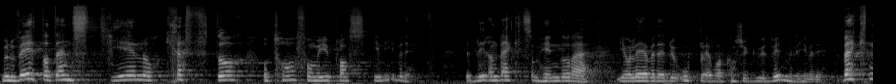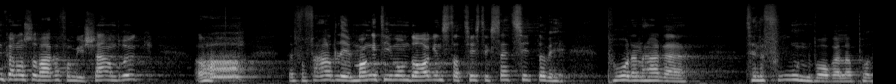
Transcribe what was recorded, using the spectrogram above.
men du vet at den stjeler krefter og tar for mye plass i livet ditt. Det blir en vekt som hindrer deg i å leve det du opplever at kanskje Gud vil med livet ditt. Vekten kan også være for mye skjermbruk. Åh, det er forferdelig. Mange timer om dagen statistisk sett sitter vi på denne eh, telefonen vår eller på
